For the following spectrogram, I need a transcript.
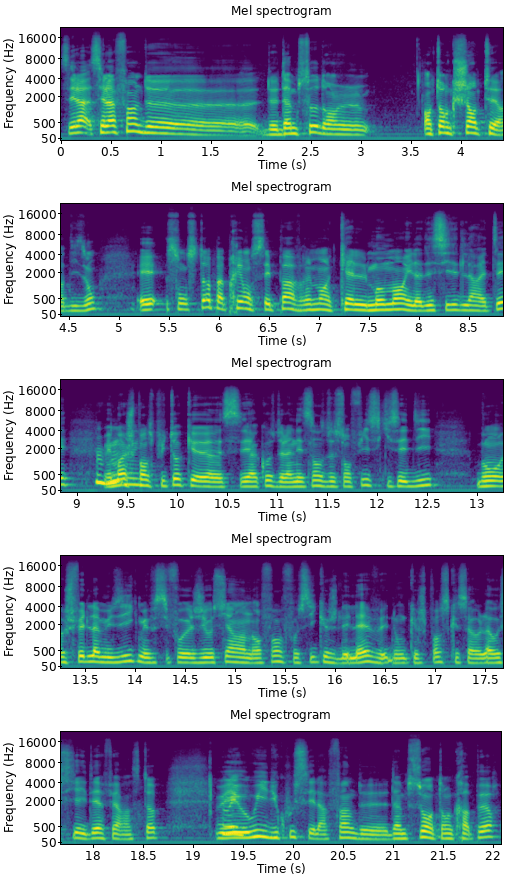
C'est la, c'est la fin de, de Damso dans le- en tant que chanteur, disons. Et son stop, après, on ne sait pas vraiment à quel moment il a décidé de l'arrêter. Mais Mhm. moi, je pense plutôt que c'est à cause de la naissance de son fils qui s'est dit Bon, je fais de la musique, mais j'ai aussi un enfant, il faut aussi que je l'élève. Et donc, je pense que ça l'a aussi aidé à faire un stop. Mais Oui. oui, du coup, c'est la fin de Damso en tant que rappeur.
